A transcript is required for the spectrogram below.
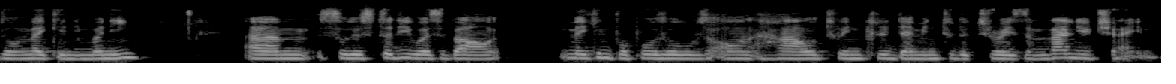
don't make any money. Um, so the study was about making proposals on how to include them into the tourism value chain.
